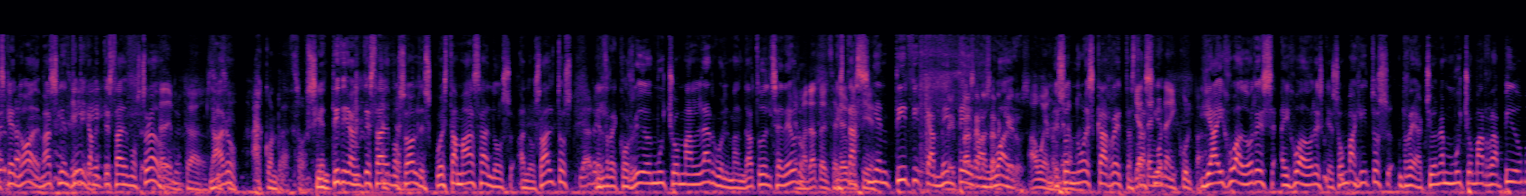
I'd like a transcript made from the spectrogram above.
es que no, además científicamente está demostrado. Está demostrado, sí, Claro. sí. Ah, con razón. Científicamente está demostrado, les cuesta más a los a los altos, Claro. el recorrido es mucho más largo, el mandato del cerebro. El mandato del cerebro, está sí es. científicamente evaluado. Ah, bueno, Eso no es carreta. Ya tengo cien- una disculpa. Y hay jugadores, hay jugadores que son bajitos, reaccionan mucho más rápido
